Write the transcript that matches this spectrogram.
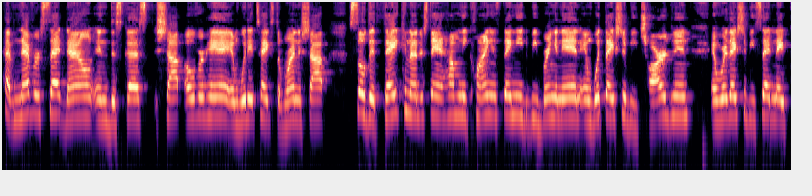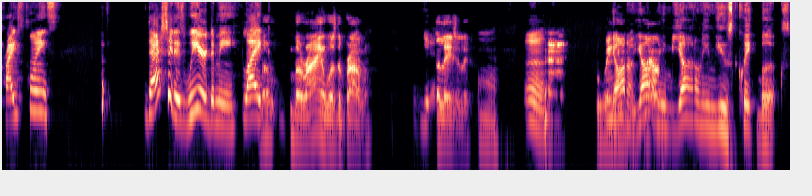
have never sat down and discussed shop overhead and what it takes to run a shop so that they can understand how many clients they need to be bringing in and what they should be charging and where they should be setting their price points. That shit is weird to me. Like, But, but Ryan was the problem, yeah, allegedly. Mm. mm. When Y'all don't. Y'all don't even. Y'all don't even use QuickBooks.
